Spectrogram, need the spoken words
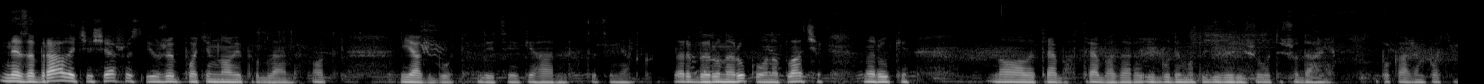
не забрали чи ще щось, і вже потім нові проблеми. От як бути. Дивіться, яке гарне цуценятко. Зараз беру на руку, воно плаче на руки. Ну, але треба, треба зараз і будемо тоді вирішувати, що далі. Покажемо потім.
